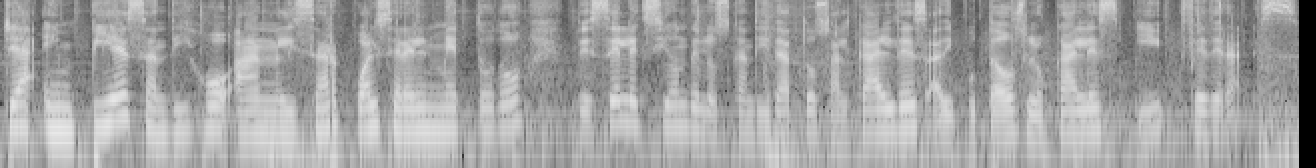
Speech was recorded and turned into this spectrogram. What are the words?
ya empiezan, dijo, a analizar cuál será el método de selección de los candidatos alcaldes a diputados locales y federales.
